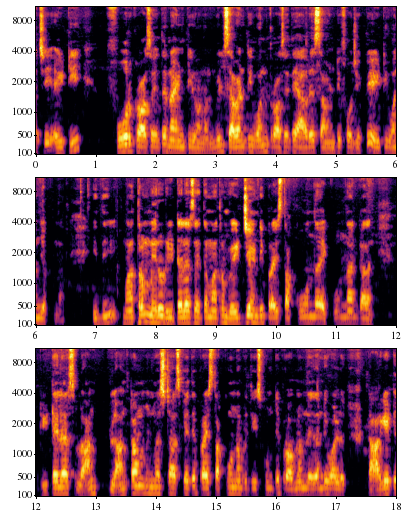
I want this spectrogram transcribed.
వచ్చి ఎయిటీ ఫోర్ క్రాస్ అయితే నైంటీ వన్ అండి. వీళ్ళు సెవెంటీ వన్ క్రాస్ అయితే యావరేజ్ సెవెంటీ ఫోర్ చెప్పి ఎయిటీ వన్ చెప్తున్నారు. ఇది మాత్రం మీరు రీటైలర్స్ అయితే మాత్రం వెయిట్ చేయండి. ప్రైస్ తక్కువ ఉందా ఎక్కువ ఉందా అని కాదండి. రీటైలర్స్ లాంగ్ లాంగ్ టర్మ్ ఇన్వెస్టర్స్కి అయితే ప్రైస్ తక్కువ ఉన్నప్పుడు తీసుకుంటే ప్రాబ్లం లేదండి. వాళ్ళు target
